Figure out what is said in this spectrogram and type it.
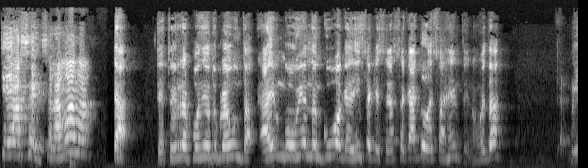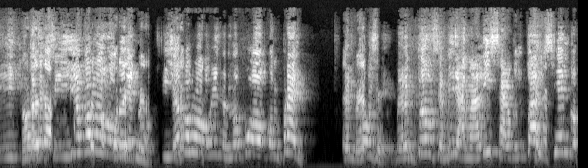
¿qué hacer? ¿Se la mama? Mira, te estoy respondiendo tu pregunta. Hay un gobierno en Cuba que dice que se hace cargo de esa gente, ¿no es verdad? Y No, entonces, ¿verdad? si yo como gobierno, si yo como gobierno no puedo comprar, pero entonces, pero entonces, mira, analiza lo que tú estás diciendo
